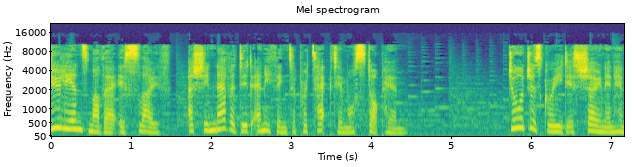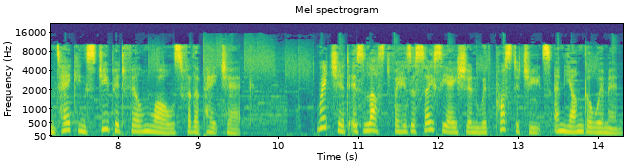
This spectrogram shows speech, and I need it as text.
Julian's mother is Sloth, as she never did anything to protect him or stop him. George's greed is shown in him taking stupid film roles for the paycheck. Richard is lust for his association with prostitutes and younger women.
